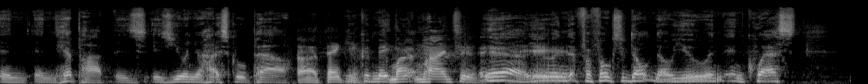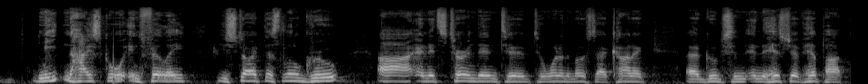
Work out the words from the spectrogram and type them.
in, in hip hop is is you and your high school pal. Uh, thank you. You could make Mi- the- mine too. Yeah, you and for folks who don't know you and, and Quest, meet in high school in Philly. You start this little group, uh, and it's turned into to one of the most iconic uh, groups in, in the history of hip hop.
